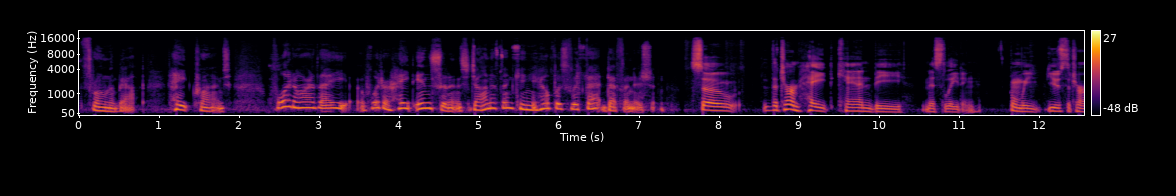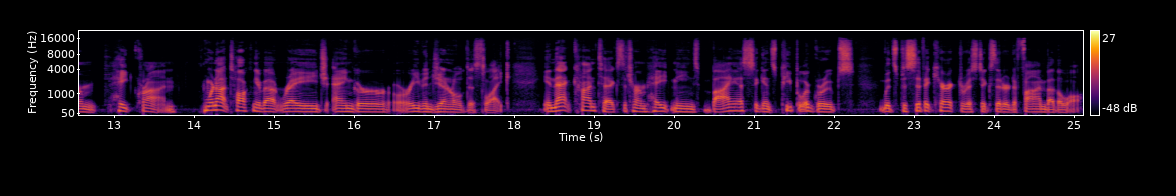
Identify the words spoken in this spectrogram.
thrown about, hate crimes. What are they? What are hate incidents? Jonathan, can you help us with that definition? So, the term hate can be misleading. When we use the term hate crime, we're not talking about rage, anger, or even general dislike. In that context, the term hate means bias against people or groups with specific characteristics that are defined by the law.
